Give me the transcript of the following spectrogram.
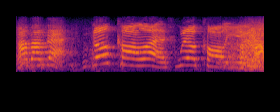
How about that? Don't call us. We'll call you.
